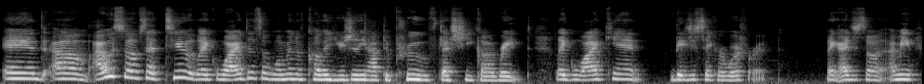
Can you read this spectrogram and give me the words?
And um, I was so upset too. Like, why does a woman of color usually have to prove that she got raped? Like, why can't they just take her word for it? Like, I just don't. I mean,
